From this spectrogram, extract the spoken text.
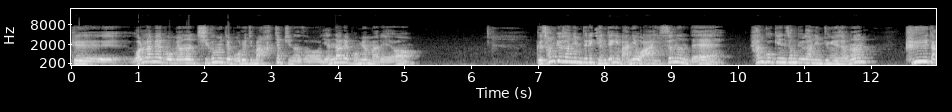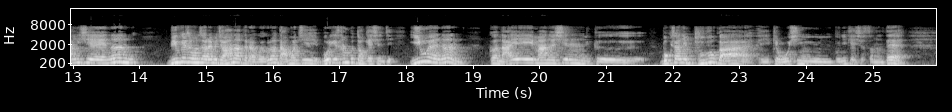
그, 월남에 보면은 지금은 이제 모르지만 한참 지나서 옛날에 보면 말이에요. 그 선교사님들이 굉장히 많이 와 있었는데 한국인 선교사님 중에서는 그 당시에는 미국에서 온 사람이 저 하나더라고요. 그리고 나머지 모르겠어 한분 더 계신지 이후에는 그 나이 많으신 그 목사님 부부가 이렇게 오신 분이 계셨었는데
